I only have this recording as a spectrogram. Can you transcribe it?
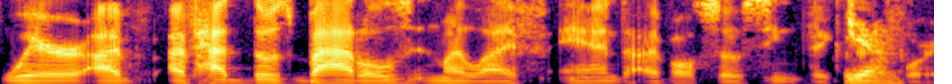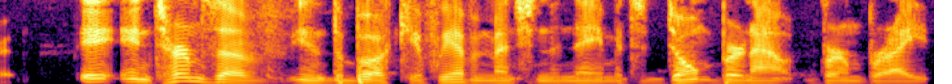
where i've i've had those battles in my life and i've also seen victory yeah. for it in terms of you know the book if we haven't mentioned the name it's don't burn out burn bright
